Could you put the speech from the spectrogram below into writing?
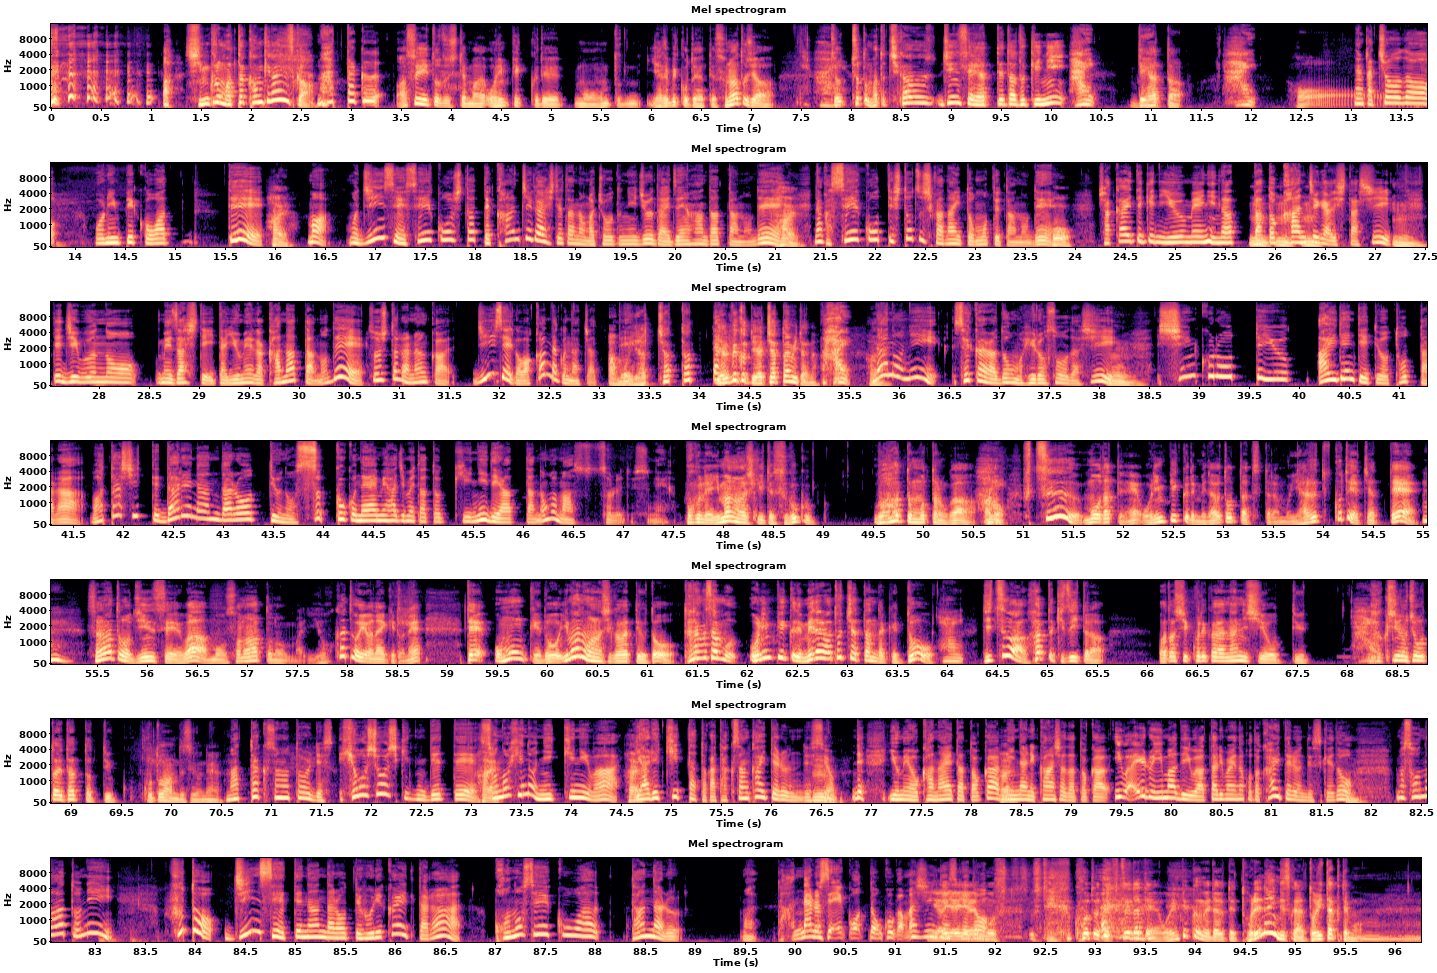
あ、シンクロ全く関係ないんですか？全く、アスリートとしてまあオリンピックでもう本当にやるべきことやってその後じゃあ、はいちょちょっとまた違う人生やってた時にはい出会った。はいはなんかちょうどオリンピック終わっ。はい。まあもう人生成功したって勘違いしてたのがちょうど20代前半だったので、はいなんか成功って一つしかないと思ってたので、社会的に有名になったと勘違いしたし、うん。で自分の目指していた夢が叶ったのでそしたらなんか人生が分かんなくなっちゃって。あ、もうやっちゃった？やるべきことやっちゃったみたいな？はい、はい。なのに世界はどうも広そうだし、うん。シンクロっていうアイデンティティを取ったら私って誰なんだろうっていうのをすっごく悩み始めた時に出会ったのがまあそれですね。僕ね、今の話聞いてすごく、わーっと思ったのが、はい。あの、普通、もうだってね、オリンピックでメダル取ったって言ったら、もうやることやっちゃって、うん。その後の人生は、もうその後の、まあ、よかとは言わないけどね。って思うけど、今の話があって言うと、田中さんもオリンピックでメダルは取っちゃったんだけど、はい。実は、はっと気づいたら、私これから何しようっていう、はい白紙の状態だったっていうことなんですよね。全くその通りです。表彰式に出て、はい。その日の日記には、はい。やりきったとかたくさん書いてるんですよ。で、夢を叶えたとか、はい。みんなに感謝だとか、いわゆる今で言う当たり前のこと書いてるんですけど、うん。まあその後に、ふと人生ってなんだろうって振り返ったら、この成功は単なるまあ単なる成功っておこがましいんですけど。いやいやいやもうふ ふことで普通だってオリンピックのメダルって取れないんですから取りたくても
